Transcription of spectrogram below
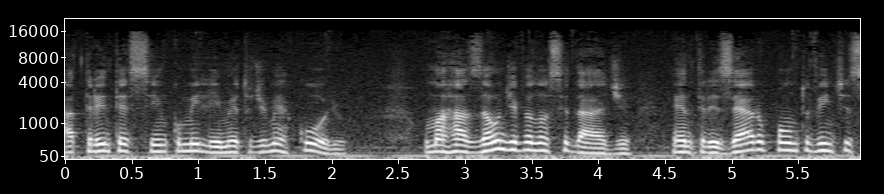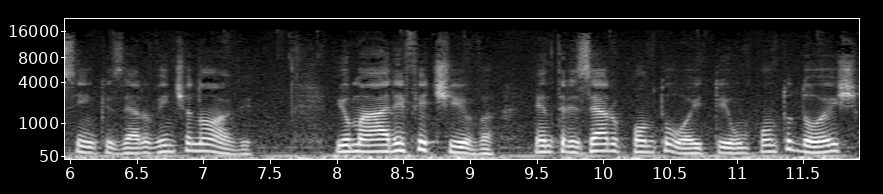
a 35 milímetros de mercúrio, uma razão de velocidade entre 0,25 e 0,29 e uma área efetiva entre 0,8 e 1,2,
